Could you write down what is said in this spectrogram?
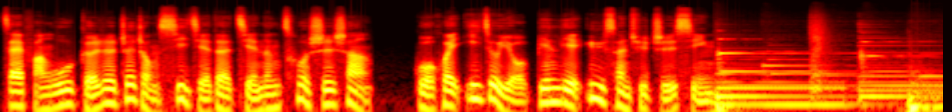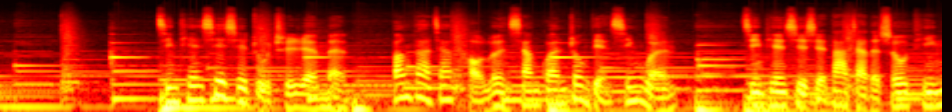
在房屋隔热这种细节的节能措施上，国会依旧有编列预算去执行。今天谢谢主持人们帮大家讨论相关重点新闻。今天谢谢大家的收听，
